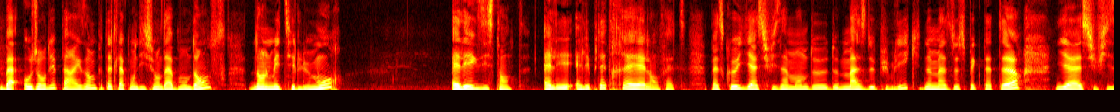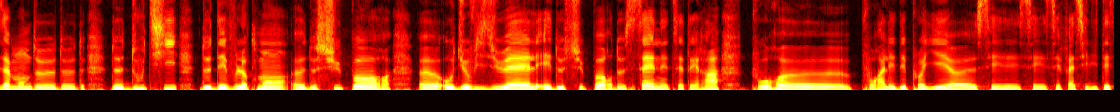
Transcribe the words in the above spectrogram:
Bah, aujourd'hui, par exemple, peut-être la condition d'abondance dans le métier de l'humour, elle est existante elle est, elle est peut-être réelle en fait, parce qu'il y a suffisamment de, masse de public, de masse de spectateurs, il y a suffisamment de, d'outils de, développement, euh, de support euh, audiovisuel et de support de scène, etc., pour, euh, pour aller déployer ses, facilités,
